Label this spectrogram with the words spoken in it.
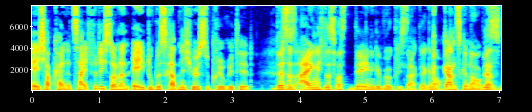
ey, ich habe keine Zeit für dich, sondern ey, du bist gerade nicht höchste Priorität. Das ist eigentlich das, was derjenige wirklich sagt. Ja, genau. Ganz genau, Du bist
